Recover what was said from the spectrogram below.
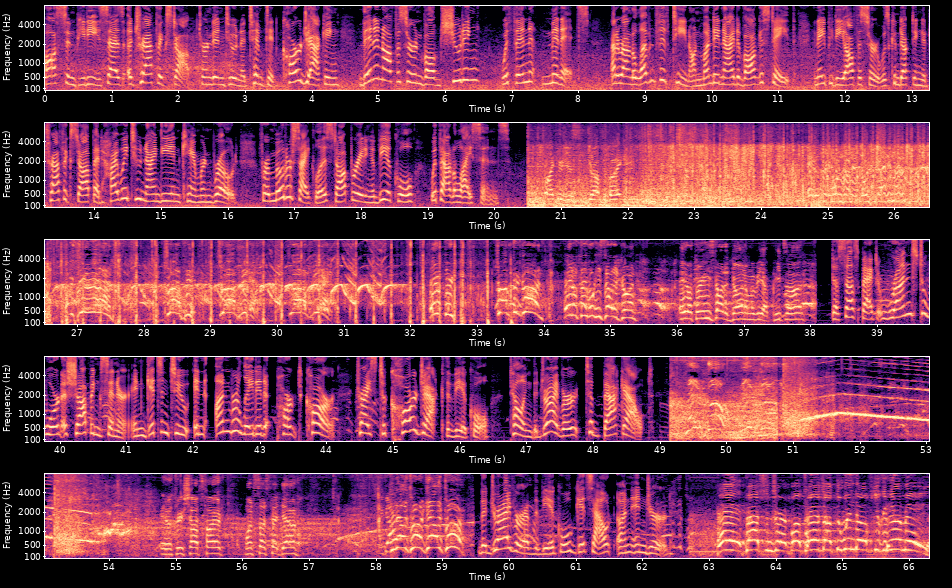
Austin PD says a traffic stop turned into an attempted carjacking, then an officer involved shooting within minutes. At around 11:15 on Monday night of August 8th, an APD officer was conducting a traffic stop at Highway 290 and Cameron Road for a motorcyclist operating a vehicle without a license. Biker just dropped the bike. 803, well, he's got a gun. 803, he's got a gun. I'm gonna be at Pizza Hut. The suspect runs toward a shopping center and gets into an unrelated parked car, tries to carjack the vehicle, telling the driver to back out. Let go! Let go! 803 shots fired, one suspect down. Get down, car, down, car! The driver of the vehicle gets out uninjured. Hey, passenger, both hands out the window if you can hear me.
